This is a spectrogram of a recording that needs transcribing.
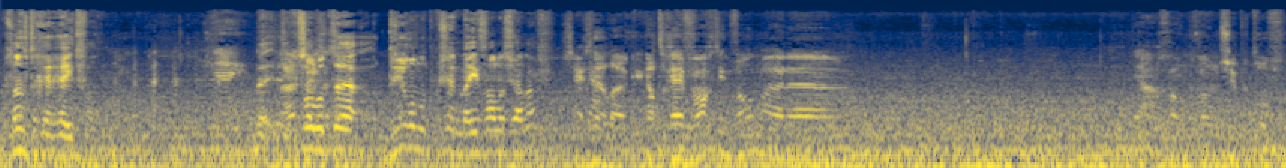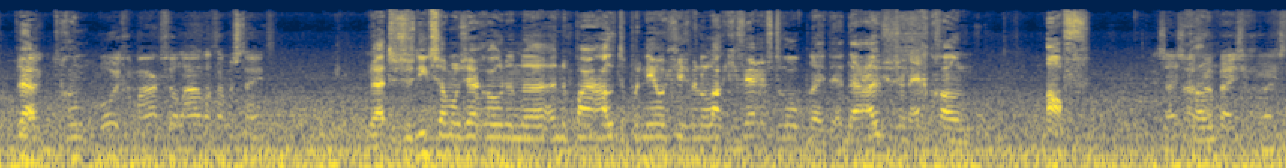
Ik geloof er geen reet van. Nee. Nee, ik Nou, vond het eh 300% meevallen zelf. Dat is echt heel leuk. Ik had er geen verwachting van, maar eh, ja, gewoon, gewoon super tof. Ja, Leuk, gewoon- mooi gemaakt, veel aandacht aan besteed. Ja, het is dus niet zomaar zeggen gewoon een, eh, een paar houten paneeltjes met een lakje verf erop. Nee, de, de huizen zijn echt gewoon af. En zij zijn er Gewoon- mee bezig geweest.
